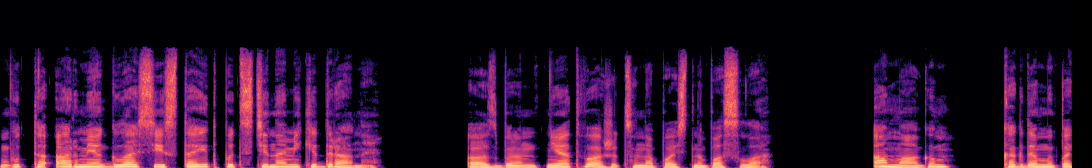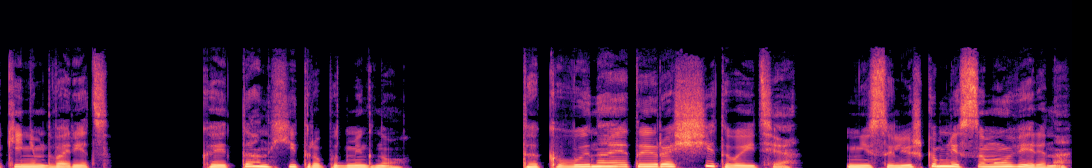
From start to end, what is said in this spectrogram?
будто армия Гласии стоит под стенами Кедраны. Асбранд не отважится напасть на посла. А магам, когда мы покинем дворец? Каэтан хитро подмигнул. «Так вы на это и рассчитываете? Не слишком ли самоуверенно?»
